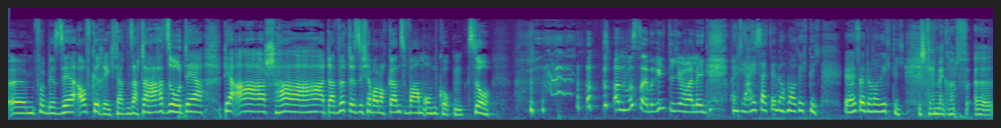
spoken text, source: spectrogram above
ähm, von mir sehr aufgeregt hat und sagte, ah, so, der, der Arsch, ha, ha, da wird er sich aber noch ganz warm umgucken. So. Man muss dann richtig überlegen, wie heißt das denn nochmal richtig? Wie heißt das nochmal richtig? Ich stelle mir gerade, äh,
